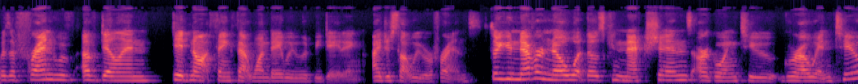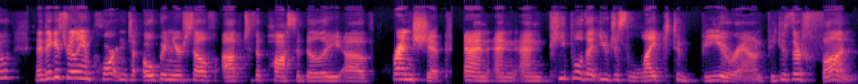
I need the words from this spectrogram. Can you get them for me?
was a friend of dylan did not think that one day we would be dating. I just thought we were friends. So you never know what those connections are going to grow into. And i think it's really important to open yourself up to the possibility of friendship and and and people that you just like to be around because they're fun.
